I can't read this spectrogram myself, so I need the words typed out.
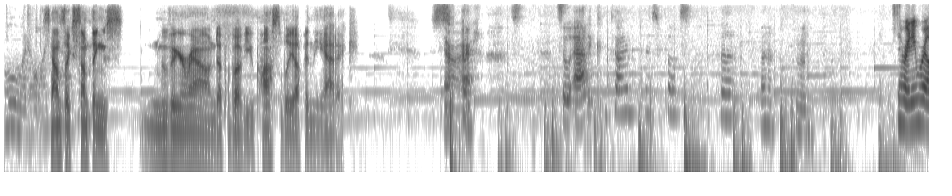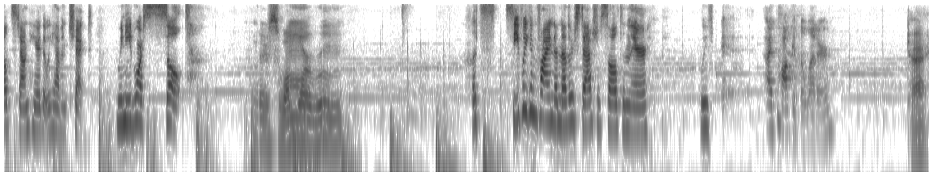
Oh, I don't like. Sounds that. like something's moving around up above you, possibly up in the attic. So, There so attic time, I suppose. Uh, uh, hmm. Is there anywhere else down here that we haven't checked? We need more salt. There's one more room. Let's see if we can find another stash of salt in there. We've I pocket the letter. Okay.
